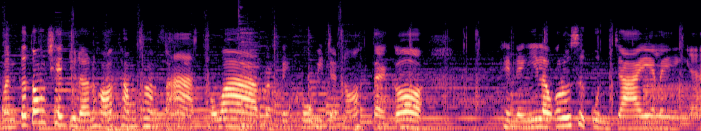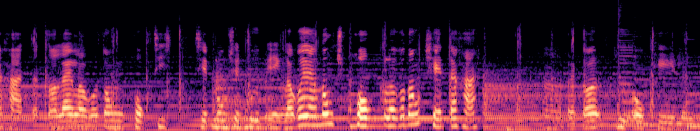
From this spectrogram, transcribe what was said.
มันก็ต้องเช็ดอยู่แล้วนะคะทำความสะอาด เพราะว่ามันเป็นโควิดอะเนาะแต่ก็เห็นอย่างนี้เราก็รู้สึกอุ่นใจอะไรอย่างเงี้ยค่ะ แต่ตอนแรกเราก็ต้องพกที่เช็ดมงเช็ดมือเอง เราก็ยังต้องพกเราก็ต้องเช็ดนะคะแต่ก็คือโอเคเลย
